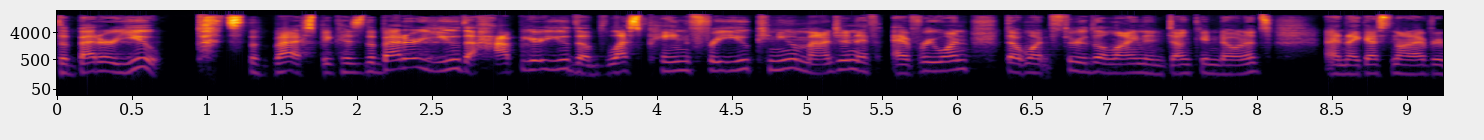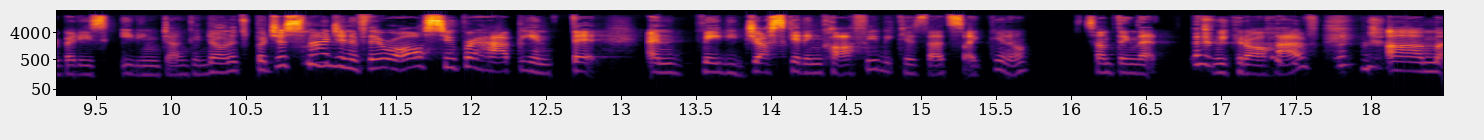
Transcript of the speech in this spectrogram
the better you? That's the best because the better you, the happier you, the less pain for you. Can you imagine if everyone that went through the line in Dunkin' Donuts, and I guess not everybody's eating Dunkin' Donuts, but just imagine if they were all super happy and fit and maybe just getting coffee because that's like, you know, something that we could all have. Um,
